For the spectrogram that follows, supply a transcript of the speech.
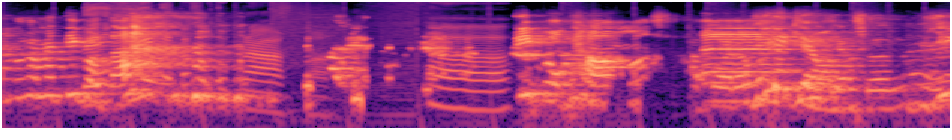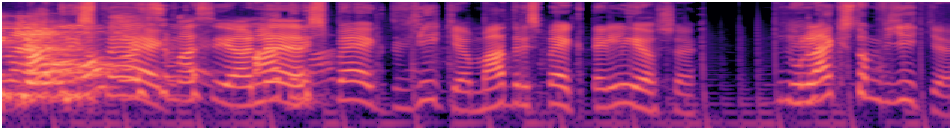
ακούγαμε τίποτα. Δεν γίνεται αυτό το πράγμα. Α, τίποτα όμως. Απορώ Ε, που Βγήκε βγήκε όμως. αυτό, ναι. Βγήκε Mad όμως. respect. Έχει σημασία, Mad ναι. respect, βγήκε. Mad respect, τελείωσε. Τουλάχιστον βγήκε.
